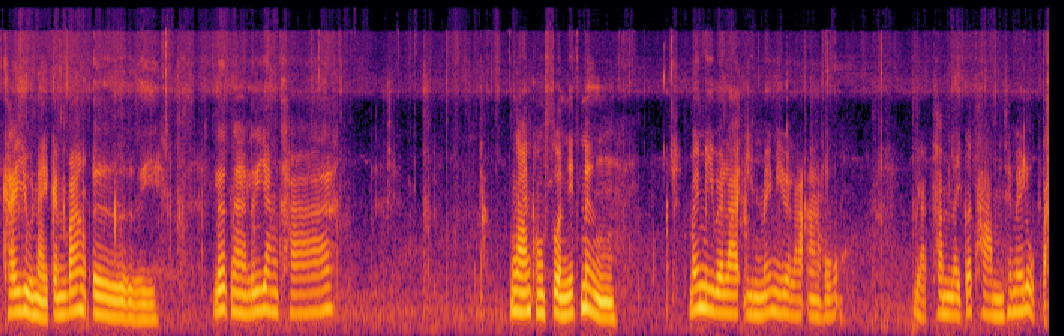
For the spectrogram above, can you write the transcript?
ใครอยู่ไหนกันบ้างเอ่ย เลิกงานหรือยังคะ งานของส่วนนิดหนึ่ง ไม่มีเวลาอินไม่มีเวลาเอา อยากทำอะไรก็ทำใช่ไหมลูกปะ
